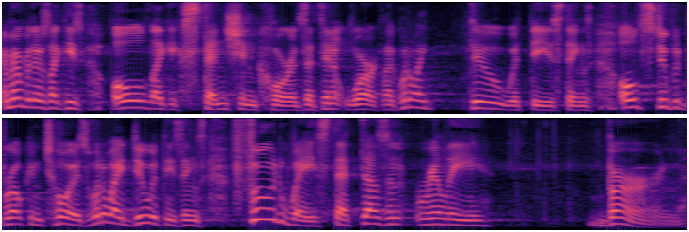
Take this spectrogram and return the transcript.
I remember there was like these old like extension cords that didn't work. Like, what do I do with these things? Old stupid broken toys. What do I do with these things? Food waste that doesn't really burn.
